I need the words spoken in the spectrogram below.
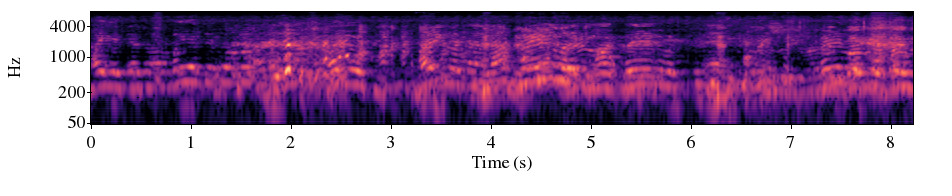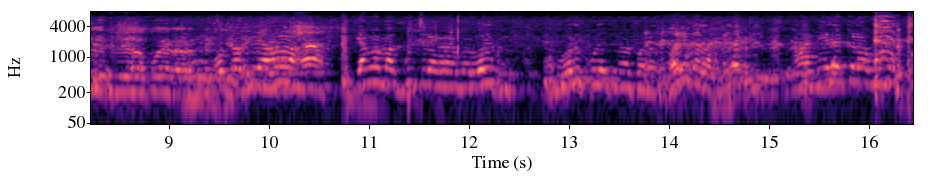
மையை தேடுவாங்க மையை தேடுவாங்க மையை வச்சு மைக்கு வைக்கிறேன்னா மெழுகு வச்சு. மெழுகு வச்சு மெழுகு வச்சு ஒருத்தர் எங்கம்மா குச்சி வைக்கிறாங்க பாரு ஒழுக்கு. அந்த ஒழுக்கு கூட எடுத்துன்னு பாருங்க வழுக்கல்ல, விளக்கு. நான் விளக்குடா விளக்கு.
